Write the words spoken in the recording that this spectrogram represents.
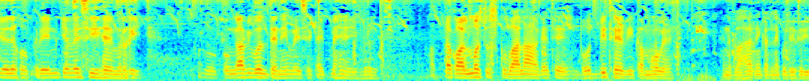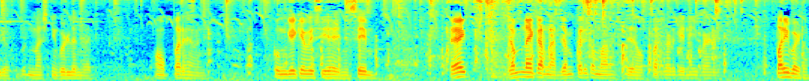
ये देखो क्रेन के वैसी है मुर्गी। वो कोंगा भी बोलते नहीं वैसे टाइप में है ये मुर्गी। अब तक ऑलमोस्ट उसको बाला आ गए थे, बहुत भी थे, अभी कम हो गए। इन्हें बाहर निकलने को देख रही देखो बदमाशनी गोल्डन वाली वहाँ ऊपर है मैंने कुंगे के वैसी है सेम ए जंप नहीं करना जंप करी तो मारा। दे ऊपर चढ़ के नहीं बैठ पर ही बैठो।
